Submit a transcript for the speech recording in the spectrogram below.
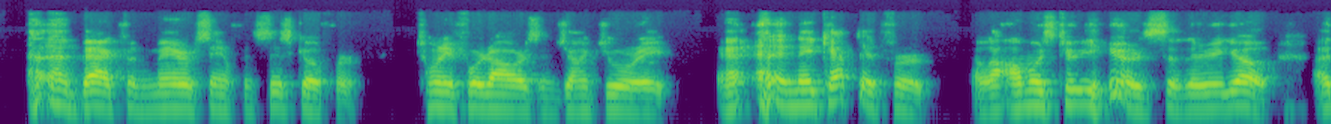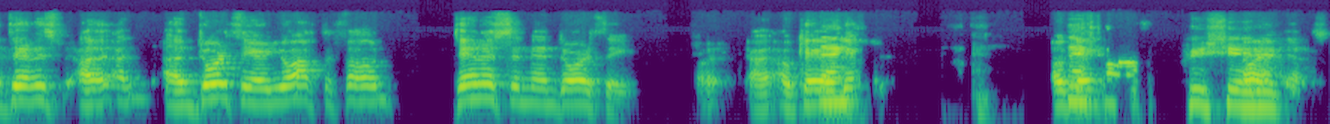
back from the mayor of San Francisco for twenty-four dollars in junk jewelry. And, and they kept it for almost two years. So there you go. Uh, Dennis, uh, uh, uh, Dorothy, are you off the phone? Dennis and then Dorothy. Uh, okay, okay. Thanks. Okay, Thanks, Bob. Appreciate go it. ahead, Dennis.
